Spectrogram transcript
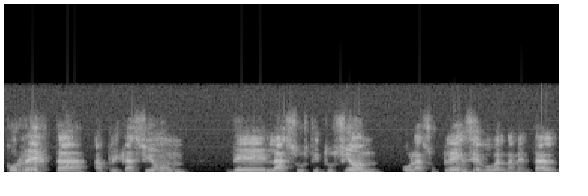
correcta aplicación de la sustitución o la suplencia gubernamental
